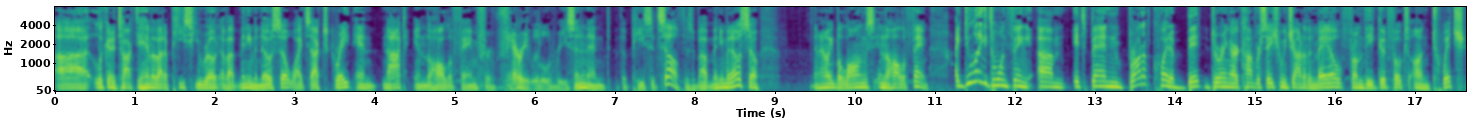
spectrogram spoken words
Uh, looking to talk to him about a piece he wrote about Minnie Minoso, White Sox great and not in the Hall of Fame for very little reason. And the piece itself is about Minnie Minoso and how he belongs in the Hall of Fame. I do want to get to one thing. Um, it's been brought up quite a bit during our conversation with Jonathan Mayo from the good folks on Twitch.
